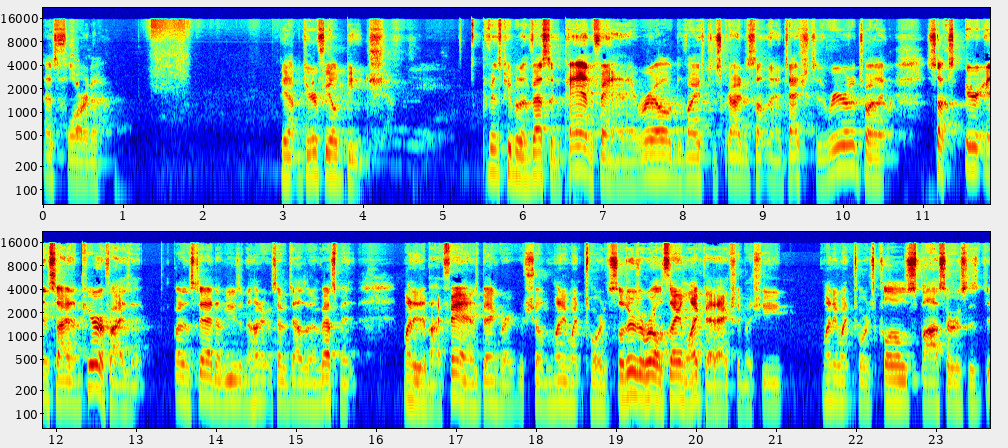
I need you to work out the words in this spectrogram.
That's Florida. Yep, Deerfield Beach. Convince people to invest in PanFan, a real device described as something that attaches to the rear of the toilet, sucks air inside, and purifies it. But instead of using 107000 investment money to buy fans, bank records show the money went towards. So there's a real thing like that actually, but she money went towards clothes, spa services, d-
